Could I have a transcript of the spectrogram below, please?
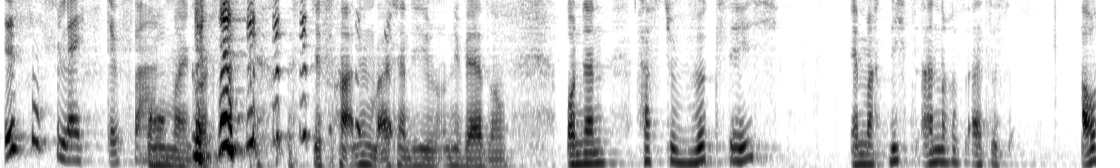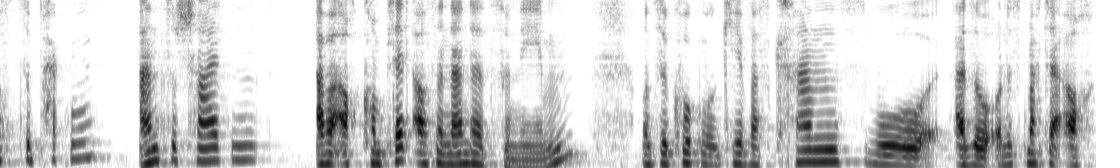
Ist das vielleicht Stefan? Oh mein Gott, Stefan im alternativen Universum. Und dann hast du wirklich, er macht nichts anderes, als es auszupacken, anzuschalten, aber auch komplett auseinanderzunehmen und zu gucken, okay, was kann's, wo, also, und es macht er auch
